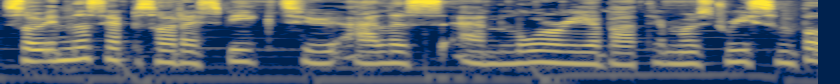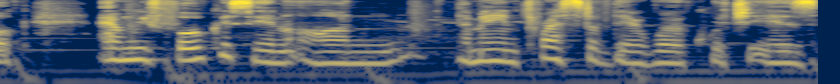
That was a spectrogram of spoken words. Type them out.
So in this episode, I speak to Alice and Lori about about their most recent book, and we focus in on the main thrust of their work, which is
